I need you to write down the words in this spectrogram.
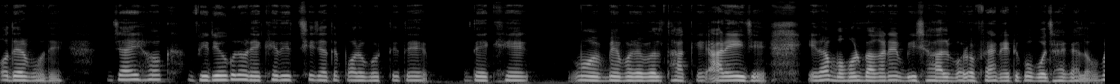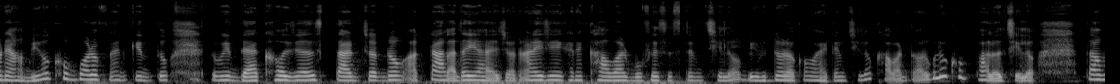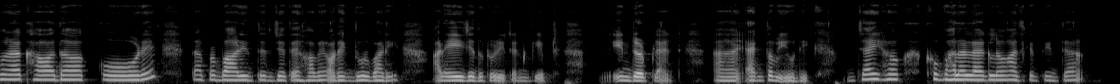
ওদের মনে। যাই হোক, ভিডিওগুলো রেখে দিচ্ছি যাতে পরবর্তীতে দেখে মেমোরেবল থাকে। আর এই যে, এরা মোহনবাগানের বিশাল বড় ফ্যান এটুকু বোঝা গেল। মানে আমিও খুব বড় ফ্যান কিন্তু তুমি দেখো জাস্ট তার জন্য একটা আলাদাই আয়োজন। আর এই যে, এখানে খাওয়ার বুফে সিস্টেম ছিল, বিভিন্ন রকম আইটেম ছিল, খাবার দাবারগুলো খুব ভালো ছিল। তো আমরা খাওয়া দাওয়া করে তারপর বাড়িতে যেতে হবে, অনেক দূর বাড়ি। আর এই যে, দুটো রিটার্ন গিফট ইনডোর প্ল্যান্ট একদম ইউনিক যাই হোক, খুব ভালো লাগল আজকের দিনটা।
